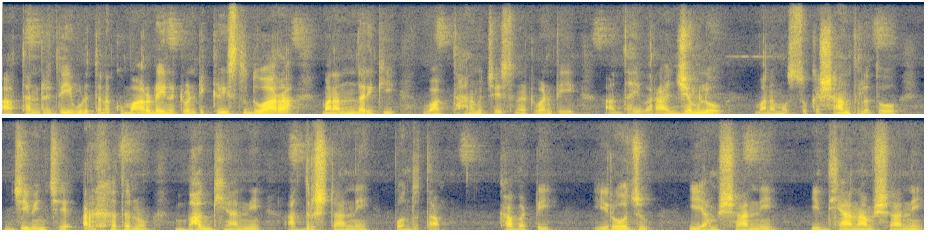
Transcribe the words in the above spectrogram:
ఆ తండ్రి దేవుడు తన కుమారుడైనటువంటి క్రీస్తు ద్వారా మనందరికీ వాగ్దానం చేసినటువంటి ఆ దైవ రాజ్యంలో మనము సుఖశాంతులతో జీవించే అర్హతను భాగ్యాన్ని అదృష్టాన్ని పొందుతాం. కాబట్టి ఈరోజు ఈ అంశాన్ని ఈ ధ్యానాంశాన్ని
